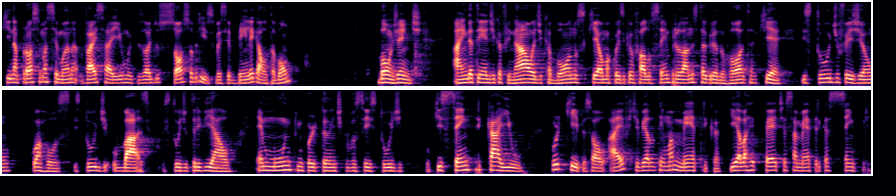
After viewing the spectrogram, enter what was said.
que na próxima semana vai sair um episódio só sobre isso. Vai ser bem legal, tá bom? Bom, gente, ainda tem a dica final, a dica bônus, que é uma coisa que eu falo sempre lá no Instagram do Rota, que é estude o feijão com arroz, estude o básico, estude o trivial. É muito importante que você estude o que sempre caiu. Por quê, pessoal? A FTV ela tem uma métrica e ela repete essa métrica sempre.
